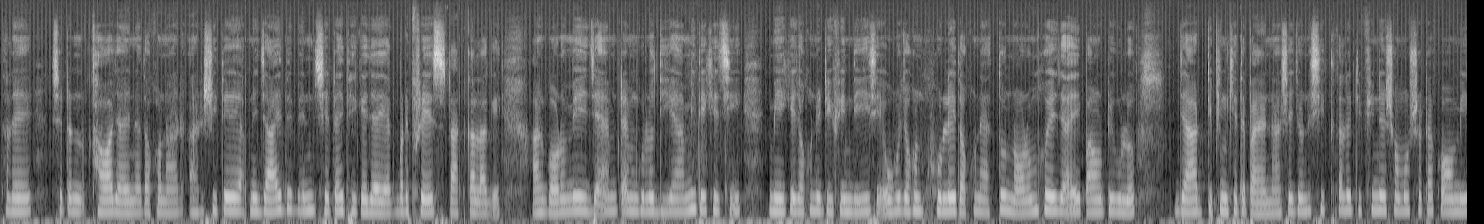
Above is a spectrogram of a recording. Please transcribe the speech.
তাহলে সেটা খাওয়া যায় না তখন আর। আর শীতে আপনি যাই দেবেন, সেটাই থেকে যায়। একবারে ফ্রেশ টাটকা লাগে। আর গরমে এই জ্যাম ট্যামগুলো দিয়ে আমি দেখেছি, মেয়েকে যখনই টিফিন দিই, সে ও যখন খোলে তখন এত নরম হয়ে যায় পাউরুটিগুলো। যা আর টিফিন খেতে পারে না। সেই জন্য শীতকালে টিফিনের সমস্যাটা কমই,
